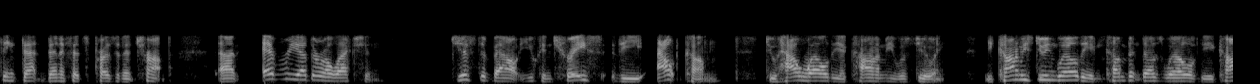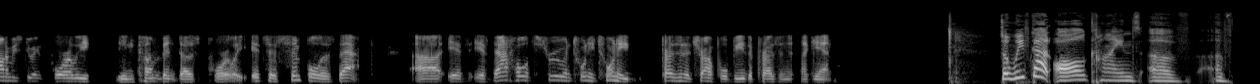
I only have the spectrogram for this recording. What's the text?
think that benefits President Trump. Uh, every other election, just about you can trace the outcome to how well the economy was doing. The economy's doing well, the incumbent does well. If the economy's doing poorly, the incumbent does poorly. It's as simple as that. Uh, if if that holds true in 2020, President Trump will be the president again. So we've got all kinds of of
